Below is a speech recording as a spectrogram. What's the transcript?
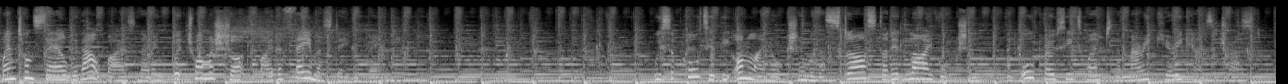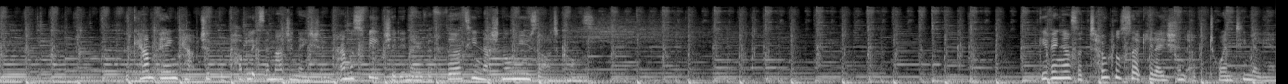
went on sale without buyers knowing which one was shot by the famous David Bailey. We supported the online auction with a star studded live auction, and all proceeds went to the Marie Curie Cancer Trust. The campaign captured the public's imagination and was featured in over 30 national news articles. Giving us a total circulation of 20 million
